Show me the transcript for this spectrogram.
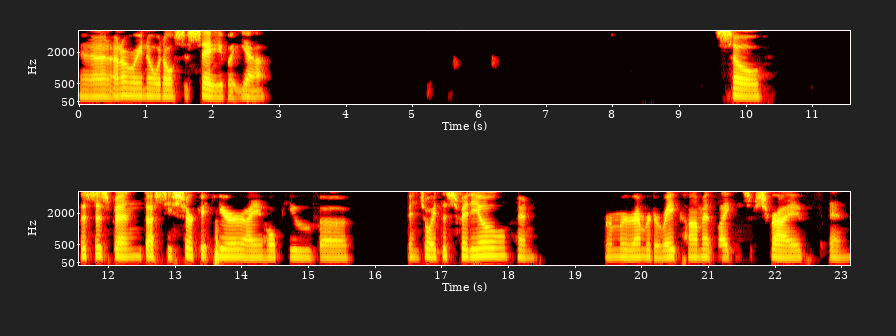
And I don't really know what else to say, but yeah. So, this has been Dusty Circuit here. I hope you've uh, enjoyed this video and remember to rate, comment, like, and subscribe. And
